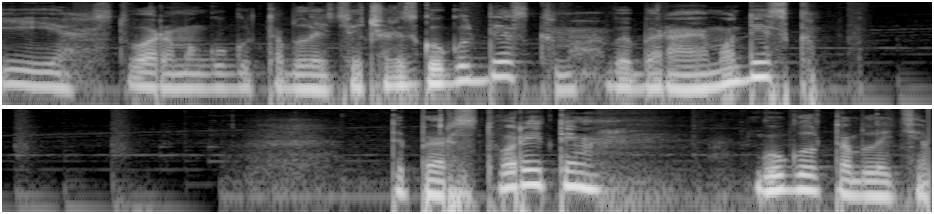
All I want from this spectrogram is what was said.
І створимо Google таблицю через Google Диск. Вибираємо диск. Тепер створити Google таблиці.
